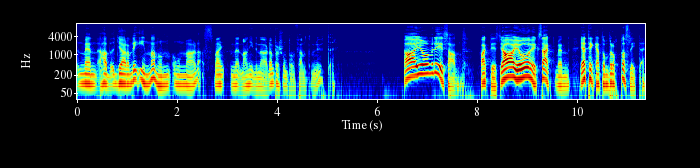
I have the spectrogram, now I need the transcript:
men hade, gör han det innan hon, hon mördas? Man, men man hinner mörda en person på 15 minuter. Ja, jo men det är sant Faktiskt, ja jo exakt men Jag tänker att de brottas lite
